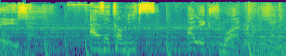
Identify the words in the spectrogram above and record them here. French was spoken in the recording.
DJs. Avec en mix. Alex One.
